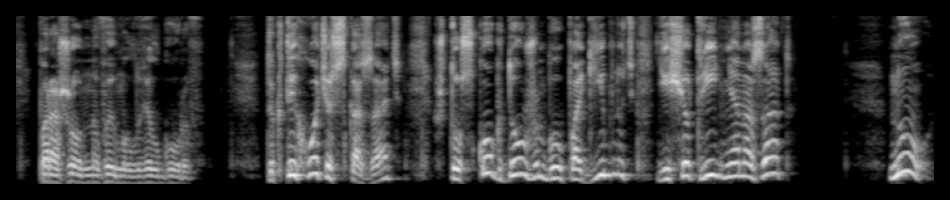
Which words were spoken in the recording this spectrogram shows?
– пораженно вымолвил Гуров. Так ты хочешь сказать, что Скок должен был погибнуть еще три дня назад? Ну,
